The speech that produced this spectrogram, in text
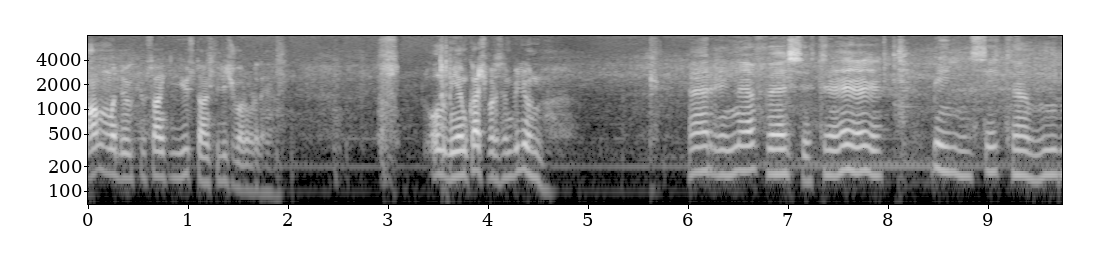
amma döktüm sanki 100 tane filiş var orada ya. Oğlum yem kaç parasını biliyor musun? Her nefeste bin sitem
